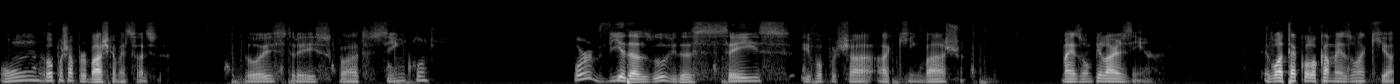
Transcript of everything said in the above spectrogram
Um, eu vou puxar por baixo que é mais fácil. Dois, três, quatro, cinco. Por via das dúvidas, seis. E vou puxar aqui embaixo mais um pilarzinho. Eu vou até colocar mais um aqui, ó.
